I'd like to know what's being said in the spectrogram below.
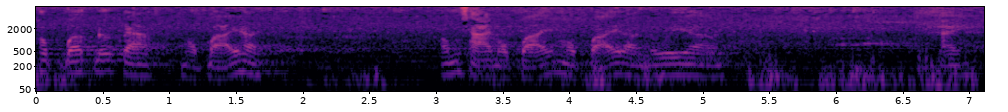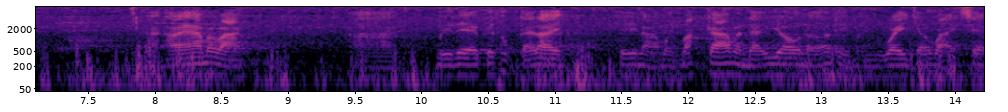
hút bớt nước ra một bể thôi. Không xài một bể một bể là nuôi đây à, thôi ha mấy bạn. À, video kết thúc tại đây. Khi nào mình bắt cá mình để vô nữa thì mình quay cho các bạn xem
